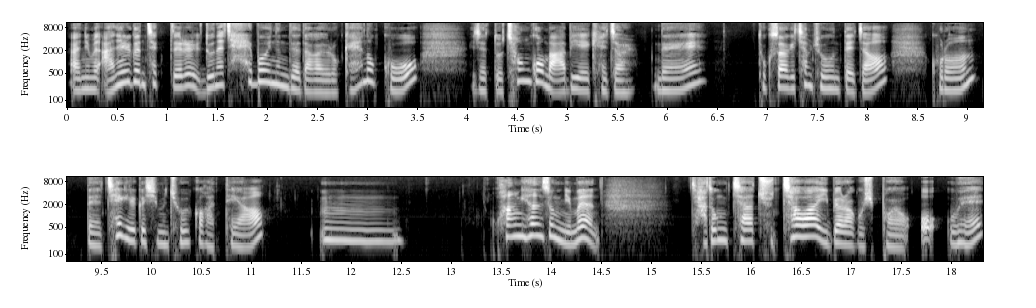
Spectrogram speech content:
아니면 안 읽은 책들을 눈에 잘 보이는 데다가 이렇게 해놓고 이제 또 청고 마비의 계절. 네. 독서하기 참 좋은 때죠. 그런 네, 책 읽으시면 좋을 것 같아요. 음. 황현숙님은 자동차 주차와 이별하고 싶어요. 어, 왜?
